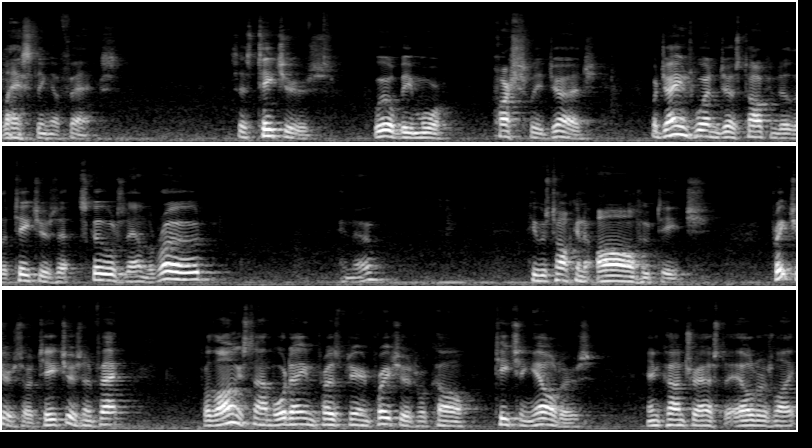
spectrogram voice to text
lasting effects. It says teachers will be more harshly judged. Well, James wasn't just talking to the teachers at schools down the road, you know. He was talking to all who teach. Preachers are teachers. In fact, for the longest time, ordained Presbyterian preachers were called teaching elders, in contrast to elders like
